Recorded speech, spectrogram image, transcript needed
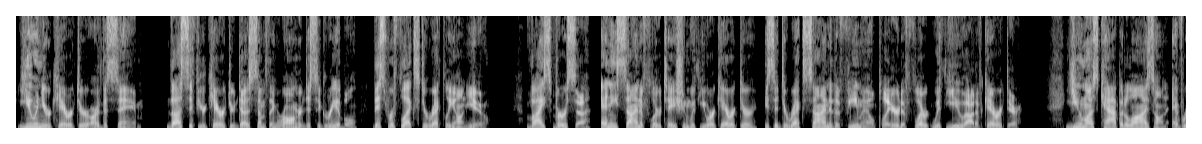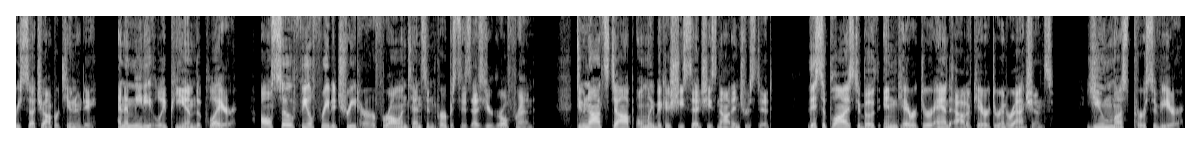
You and your character are the same. Thus, if your character does something wrong or disagreeable, this reflects directly on you. Vice versa, any sign of flirtation with your character is a direct sign of the female player to flirt with you out of character. You must capitalize on every such opportunity and immediately PM the player. Also, feel free to treat her for all intents and purposes as your girlfriend. Do not stop only because she said she's not interested. This applies to both in character and out of character interactions. You must persevere.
